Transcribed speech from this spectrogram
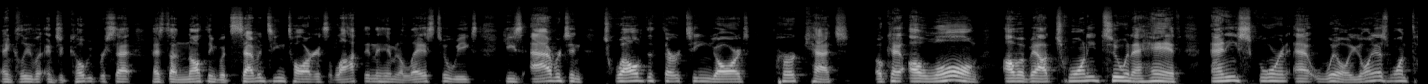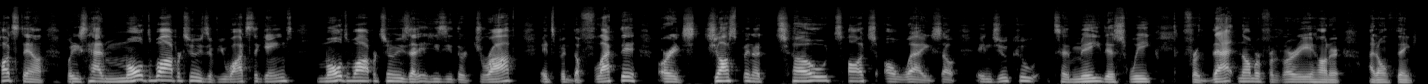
in Cleveland. And Jacoby Brissett has done nothing but 17 targets locked into him in the last two weeks. He's averaging 12 to 13 yards per catch okay, along of about 22 and a half, and he's scoring at will. He only has one touchdown, but he's had multiple opportunities. If you watch the games, multiple opportunities that he's either dropped, it's been deflected, or it's just been a toe touch away. So, Njoku, to me this week, for that number for 3,800, I don't think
